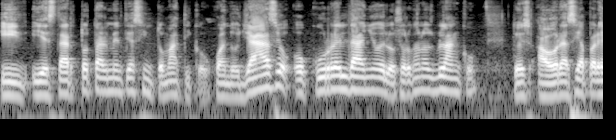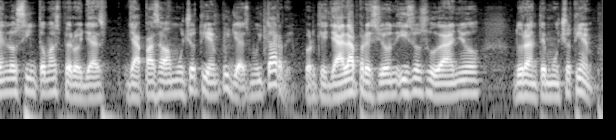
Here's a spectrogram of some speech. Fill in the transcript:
y, estar totalmente asintomático. Cuando ya se ocurre el daño de los órganos blancos, entonces ahora sí aparecen los síntomas, pero ya, ya ha pasado mucho tiempo y ya es muy tarde, porque ya la presión hizo su daño durante mucho tiempo.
